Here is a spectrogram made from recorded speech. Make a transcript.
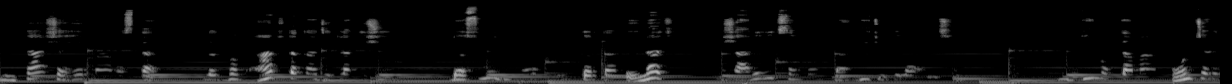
મોટા શહેરમાં વસતા લગભગ આઠ ટકા જેટલા કિશોરો દસમું ધોરણ કરતા પહેલા જ શારીરિક સંબંધ બાંધી ચૂકેલા હોય છે. બુદ્ધિમત્તામાં ફોન ચડે,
